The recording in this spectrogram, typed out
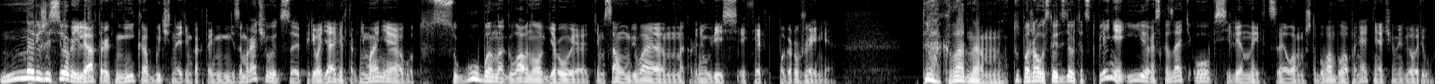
Но режиссеры или авторы книг обычно этим как-то не заморачиваются, переводя вектор внимания вот сугубо на главного героя, тем самым убивая на корню весь эффект погружения. Так, ладно, тут, пожалуй, стоит сделать отступление и рассказать о вселенной в целом, чтобы вам было понятнее, о чем я говорю.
